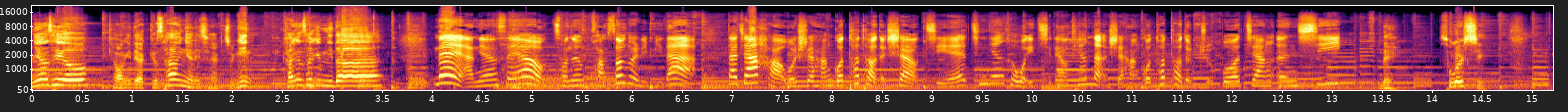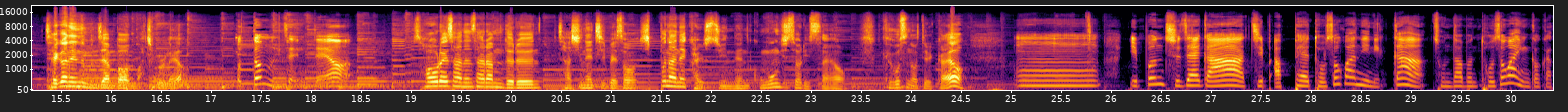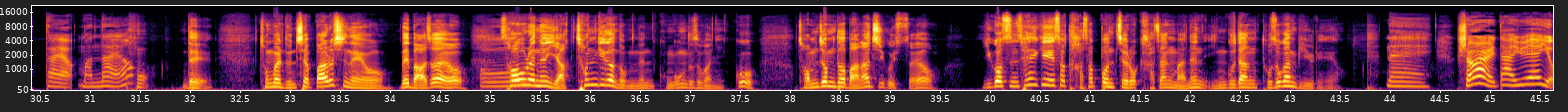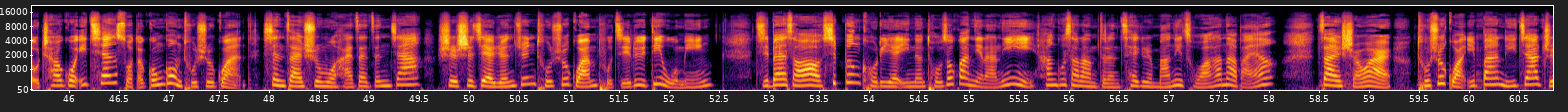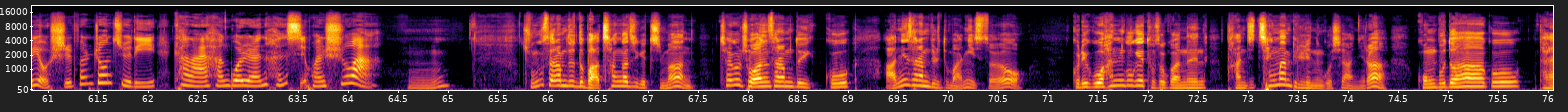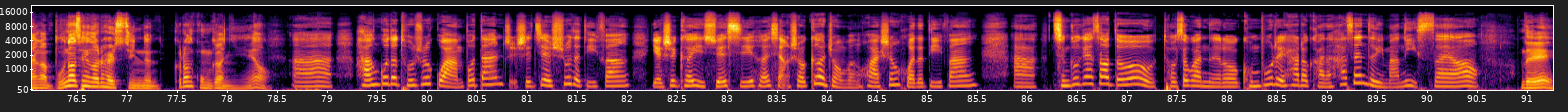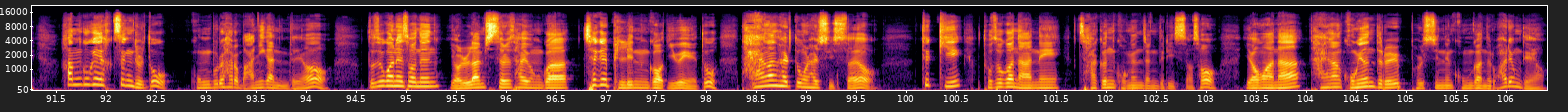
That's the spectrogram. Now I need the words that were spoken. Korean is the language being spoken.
안녕하세요. 경희대학교 4학년에 재학 중인 강은석입니다. 네, 안녕하세요. 저는 곽석을입니다. 大家好，我是韩国 Toto 的邵杰。今天和我一起聊天的是韩国 Toto 的主播江恩熙。 네, 소걸 씨. 제가 내는 문제 한번 맞춰볼래요? 어떤 문제인데요? 서울에 사는 사람들은 자신의 집에서 10분 안에 갈 수 있는 공공시설이 있어요. 그곳은 어딜까요? 음, 이번 주제가 집 앞에 도서관이니까 정답은 도서관인 것 같아요. 맞나요? 네, 정말 눈치가 빠르시네요. 네, 맞아요. 오. 서울에는 약 1000개가 넘는 공공도서관이 있고 점점 더 많아지고 있어요. 이것은 세계에서 다섯 번째로 가장 많은 인구당 도서관 비율이에요. 对，首尔大约有超过一千所的公共图书馆，现在数目还在增加，是世界人均图书馆普及率第五名。집에서 10분 거리에 있는 도서관이라니 한국 사람들은 책을 많이 좋아하나 봐요. 在首尔，图书馆一般离家只有十分钟距离，看来韩国人很喜欢书啊。 음, 중국 사람들도 마찬가지겠지만 책을 좋아하는 사람도 있고 아닌 사람들도 많이 있어요. 그리고 한국의 도서관은 단지 책만 빌리는 곳이 아니라 공부도 하고 다양한 문화 생활을 할 수 있는 그런 공간이에요. 啊，韩国的图书馆不单只是借书的地方，也是可以学习和享受各种文化生活的地方。啊， 중국에서도 도서관으로 공부를 하러 가는 학생들이 많이 있어요. 네, 한국의 학생들도 공부를 하러 많이 가는데요. 도서관에서는 열람시설 사용과 책을 빌리는 것 이외에도 다양한 활동을 할 수 있어요. 특히 도서관 안에 작은 공연장들이 있어서 영화나 다양한 공연들을 볼 수 있는 공간으로 활용돼요.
